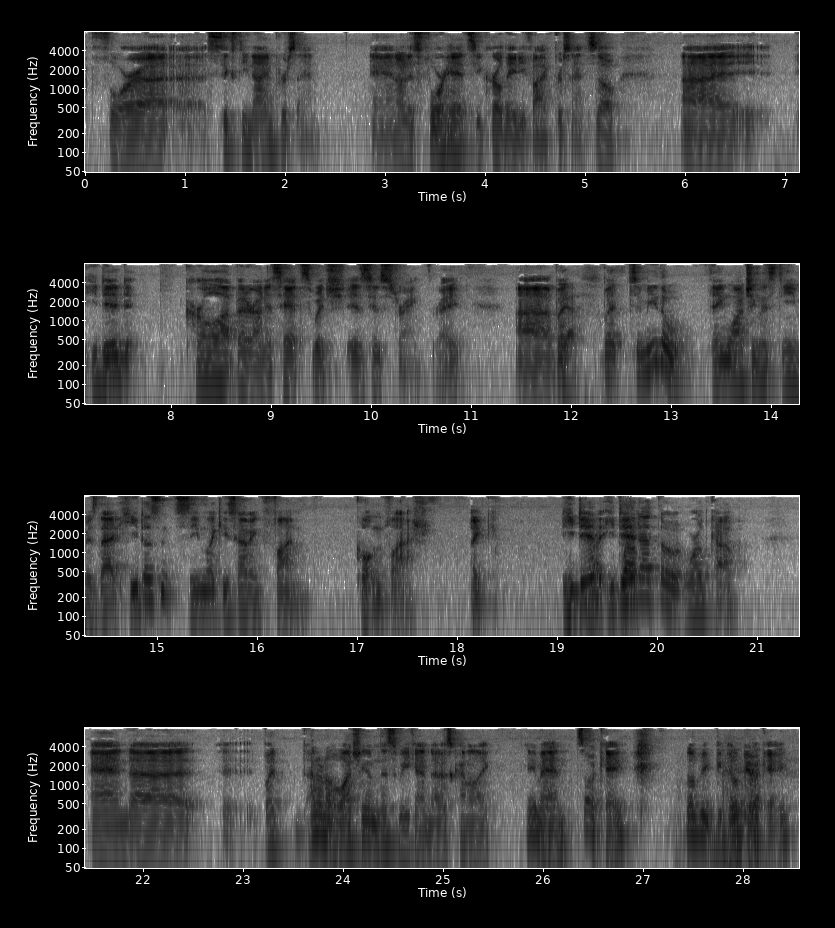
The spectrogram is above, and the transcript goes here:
for uh, 69%, and on his four hits, he curled 85%. So uh, he did curl a lot better on his hits, which is his strength, right? Uh, but Yes. but to me, the thing watching this team is that he doesn't seem like he's having fun. Colton Flasch, like he did Right. he did Well- at the World Cup, and uh, but I don't know. Watching him this weekend, I was kind of like, hey man, it's okay. It'll be it'll be okay.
